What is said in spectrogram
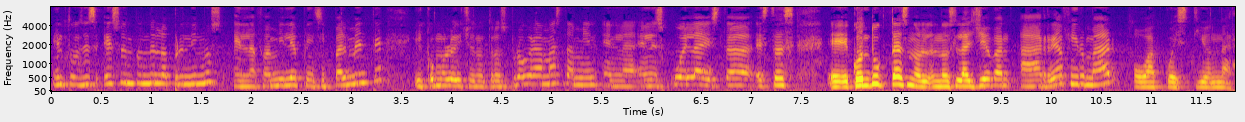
Entonces, ¿eso en dónde lo aprendimos? En la familia principalmente y como lo he dicho en otros programas, también en la, en la escuela esta, estas eh, conductas nos las llevan a reafirmar o a cuestionar.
